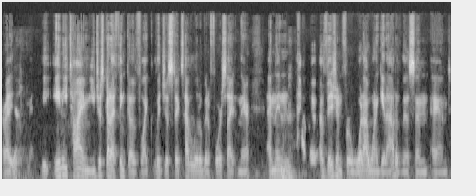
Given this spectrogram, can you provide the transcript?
right yeah. Anytime you just got to think of like logistics have a little bit of foresight in there and then mm-hmm. have a, a, vision for what i want to get out of this and and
